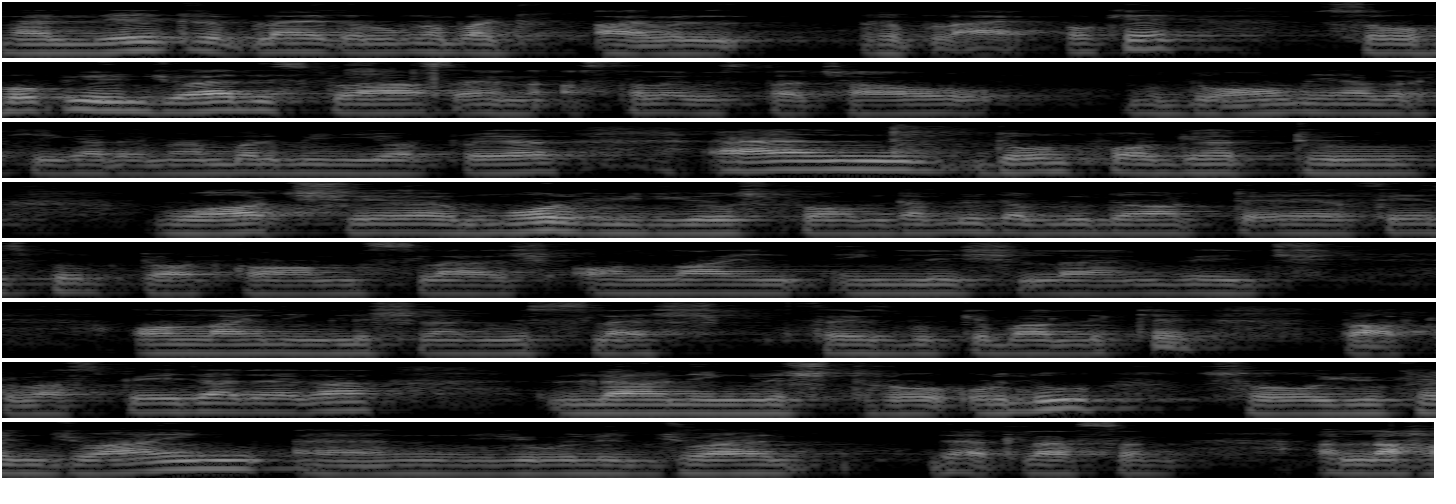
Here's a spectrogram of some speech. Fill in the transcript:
मैं late reply करूँगा but I will reply okay so hope you enjoy this class and असल चाओ दुआओं में याद रखिएगा remember me your prayer and don't forget to watch more videos from W W dot Facebook dot com slash online English language online English language slash Facebook के बाद लिखे तो आपके पास पेज आ जाएगा learn English through Urdu so you can join and you will enjoy that lesson Allah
